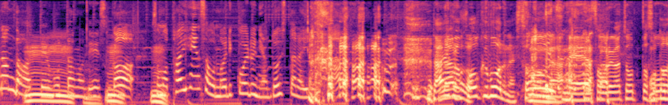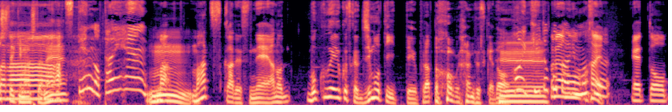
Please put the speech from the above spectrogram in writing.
変なんだって思ったのですが、うん。うん。その大変さを乗り越えるにはどうしたらいいですか。だいぶフォークボールな質問そうですがね。それはちょっとそうしてきましたね。捨てんの大変。まあ、うん。待つかですね。あの僕がよく使うジモティっていうプラットフォームがあるんですけど。はい聞いたことあります、えっと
